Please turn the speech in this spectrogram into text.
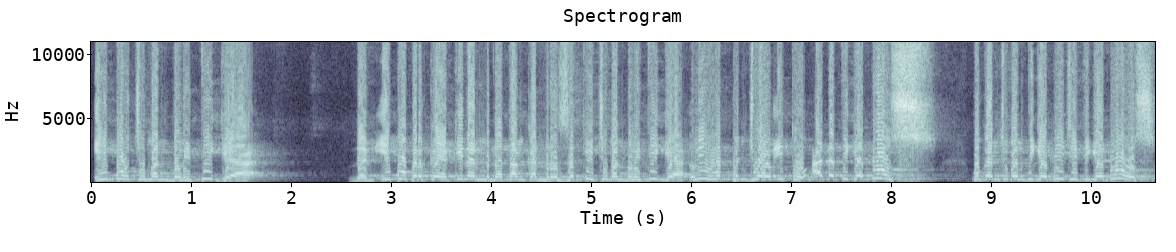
ibu cuma beli tiga, dan ibu berkeyakinan mendatangkan rezeki cuma beli tiga, lihat penjual itu, ada tiga dus. Bukan cuma tiga biji, tiga dus.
